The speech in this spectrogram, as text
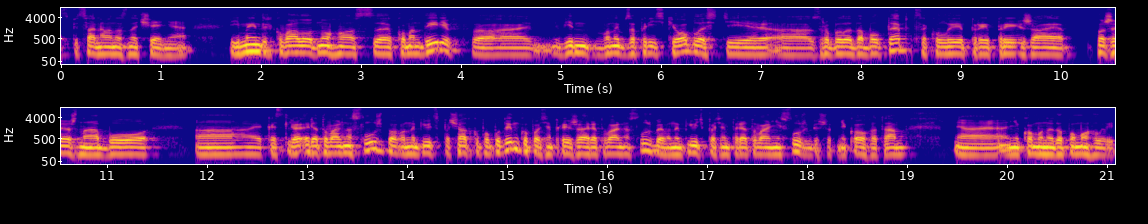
спеціального назначення. І ми ідентифікували одного з командирів. Він вони в Запорізькій області зробили даблтеп. Це коли при, приїжджає пожежна або якась рятувальна служба. Вони б'ють спочатку по будинку, потім приїжджає рятувальна служба. і Вони б'ють потім по рятувальній службі, щоб нікого там а, нікому не допомогли.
